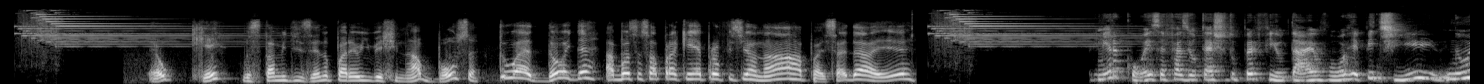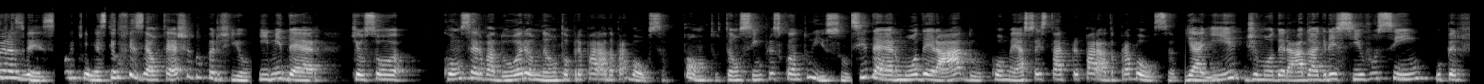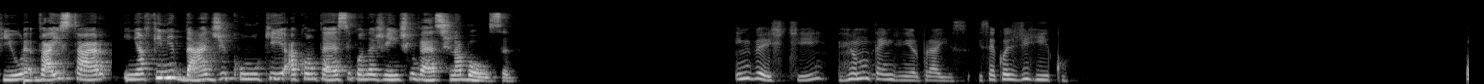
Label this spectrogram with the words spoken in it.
É o quê? Você está me dizendo para eu investir na bolsa? Tu é doida? A bolsa é só para quem é profissional, rapaz. Sai daí. Primeira coisa é fazer o teste do perfil, tá? Eu vou repetir inúmeras vezes. Porque se eu fizer o teste do perfil e me der que eu sou conservador, eu não estou preparada para a bolsa. Ponto. Tão simples quanto isso. Se der moderado, começa a estar preparada para a bolsa. E aí, de moderado a agressivo, sim, o perfil vai estar em afinidade com o que acontece quando a gente investe na bolsa. Investir? Eu não tenho dinheiro para isso. Isso é coisa de rico.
